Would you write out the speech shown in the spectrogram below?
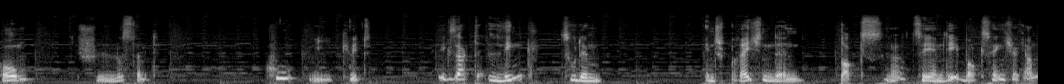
Home. Schluss damit. Q wie Quit. Wie gesagt, Link zu dem entsprechenden Box, ne, CMD-Box hänge ich euch an.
